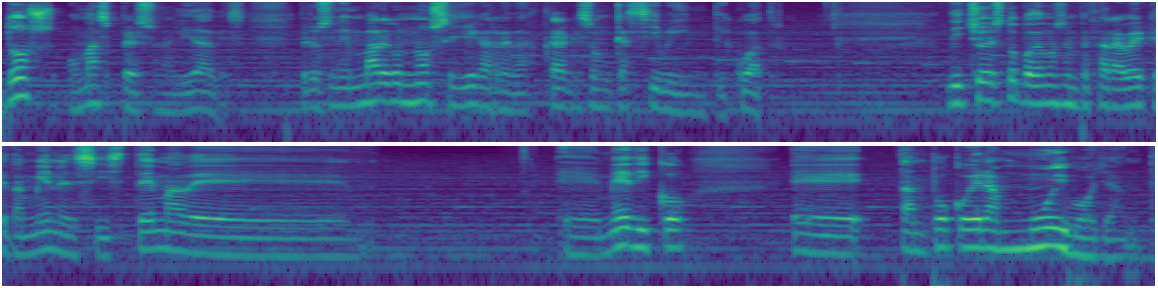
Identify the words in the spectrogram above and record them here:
dos o más personalidades, pero sin embargo no se llega a redactar que son casi 24. Dicho esto, podemos empezar a ver que también el sistema de eh, médico eh, tampoco era muy bollante.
